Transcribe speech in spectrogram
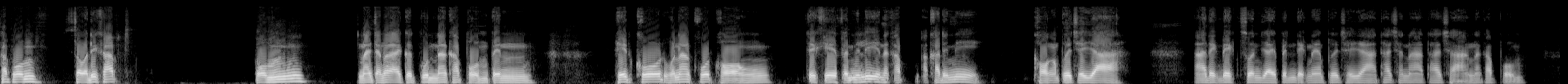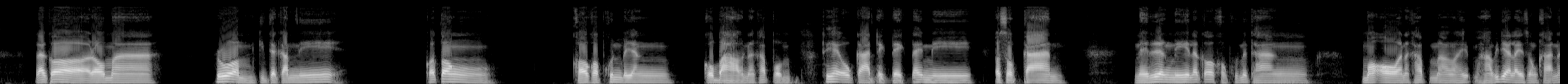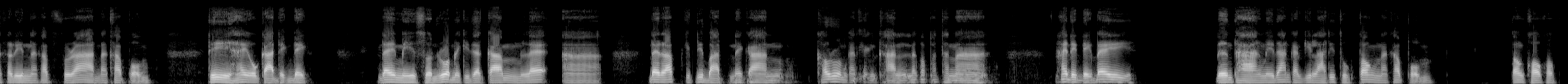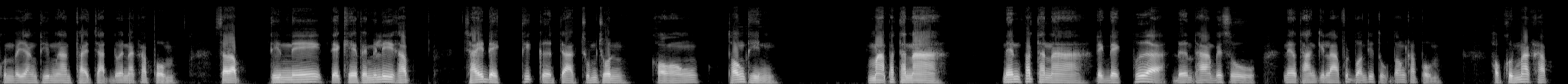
ครับผม สวัสดีครับ ผมนายจันทรายเกิดกุลนะครับ ผมเป็นเฮดโค้ดหัวหน้าโค้ดของ JK Family นะครับ Academy ของอำเภอชายาอ่าเด็กๆ ส่วนใหญ่เป็นเด็กในอำเภอชายาท่าชนะท่าฉางนะครับผม แล้วก็เรามาร่วมกิจกรรมนี้ ก็ต้องขอขอบคุณไปยังโกบ่าวนะครับ ผมที่ให้โอกาสเด็ก ๆ ได้มีประสบการณ์ ในเรื่องนี้แล้วก็ขอบคุณไปทาง มอ นะครับมามหาวิทยาลัยสงขลานครินทร์นะครับ สุราษฎร์นะครับ ผมที่ให้โอกาสเด็กๆ ได้มีส่วนร่วมในกิจกรรม และได้รับกิจบัตรในการเข้าร่วมการแข่งขัน แล้วก็พัฒนาให้เด็กๆได้เดินทางในด้านการกีฬาที่ถูกต้องนะครับ ผมต้องขอขอบคุณไปยังทีมงานฝ่ายจัดด้วยนะครับ ผมสำหรับทีมนี้ JK Family ครับ ใช้เด็กที่เกิดจากชุมชนของท้องถิ่น มาพัฒนา เน้นพัฒนาเด็กๆ เพื่อเดินทางไปสู่แนวทางกีฬาฟุตบอลที่ถูกต้องครับผม ขอบคุณมากครับ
